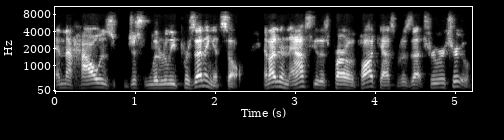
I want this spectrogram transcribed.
and the how is just literally presenting itself. And I didn't ask you this part of the podcast, but is that true or true?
